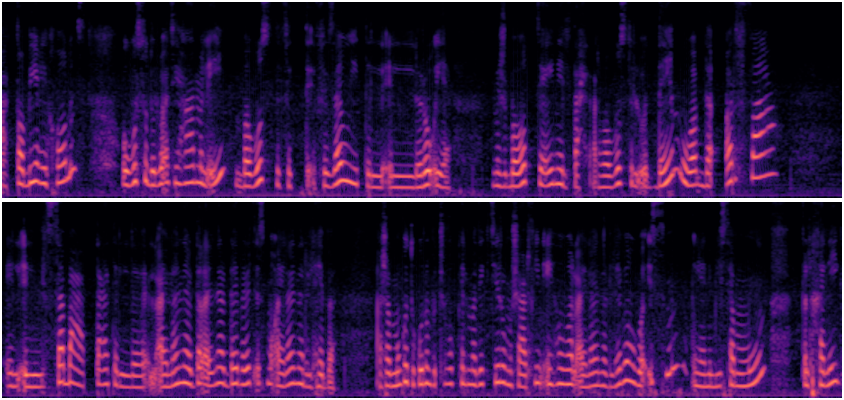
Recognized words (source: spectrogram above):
الطبيعي خالص. وبصوا دلوقتي هعمل إيه؟ ببص في في زاوية الرؤية مش بوطي عيني لتحت أنا ببص لقدام وببدأ أرفع السبعة بتاعه الايلاينر ده. الايلاينر ده بنات اسمه ايلاينر الهبة. عشان ممكن تكونوا بتشوفوا الكلمة دي كتير ومش عارفين إيه هو الايلاينر الهبة. هو اسمه يعني بيسموه في الخليج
